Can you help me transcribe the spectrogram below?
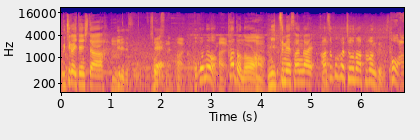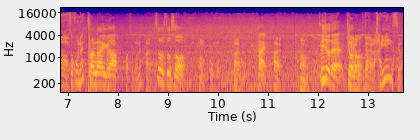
うちが移転したビルです、そうですね。はい。ここのはい角の3つ目3階、あそこがちょうどアップバンクですほう、あ、あそこね。3階があそこね。はいはい。そうそうそうん、ここ。はいはい。うはいはい。うん。以上で今日のだから早いんですよ。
